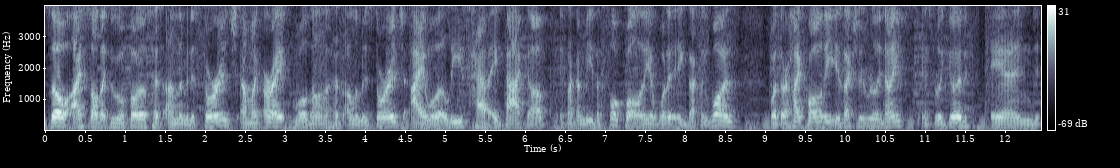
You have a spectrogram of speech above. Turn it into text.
So I saw that Google Photos has unlimited storage. I'm like, all right, well, as long as it has unlimited storage, I will at least have a backup. It's not gonna be the full quality of what it exactly was, but their high quality is actually really nice. It's really good. And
